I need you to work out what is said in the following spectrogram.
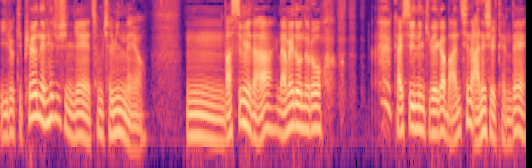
이렇게 표현을 해주신 게 참 재밌네요. 음, 맞습니다. 남의 돈으로 갈 수 있는 기회가 많지는 않으실 텐데,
